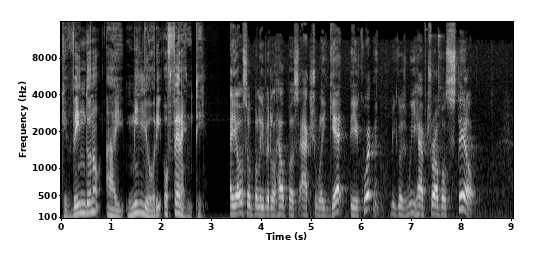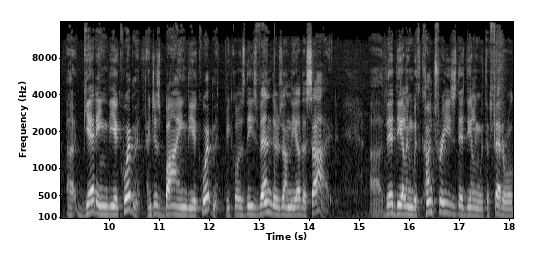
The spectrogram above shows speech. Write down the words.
che vendono ai migliori offerenti. I also believe it'll help us actually get the equipment because we have trouble still uh, getting the equipment and just buying the equipment because these vendors on the other side, uh, they're dealing with countries, they're dealing with the federal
